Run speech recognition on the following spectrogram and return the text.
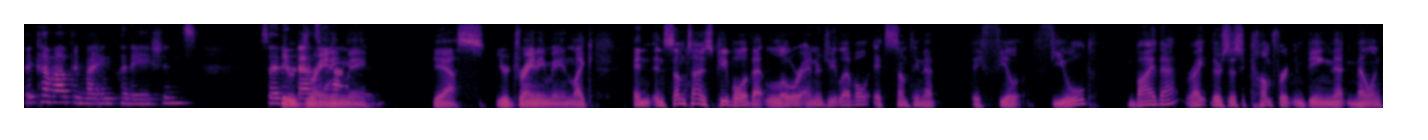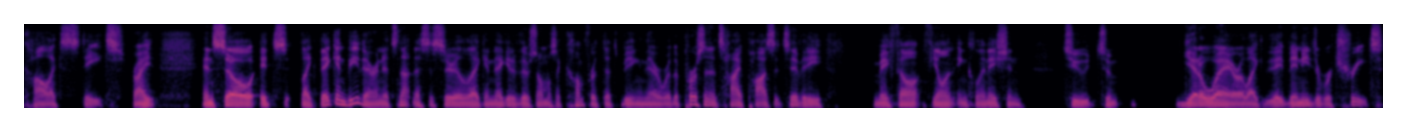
that come up in my inclinations. So i think you're draining me. Yes you're draining me. And like and and sometimes people at that lower energy level it's something that they feel fueled by that right? There's just a comfort in being that melancholic state right? And so it's like they can be there and it's not necessarily like a negative. There's almost a comfort that's being there where the person that's high positivity may feel feel an inclination to to get away or like they, they need to retreat.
